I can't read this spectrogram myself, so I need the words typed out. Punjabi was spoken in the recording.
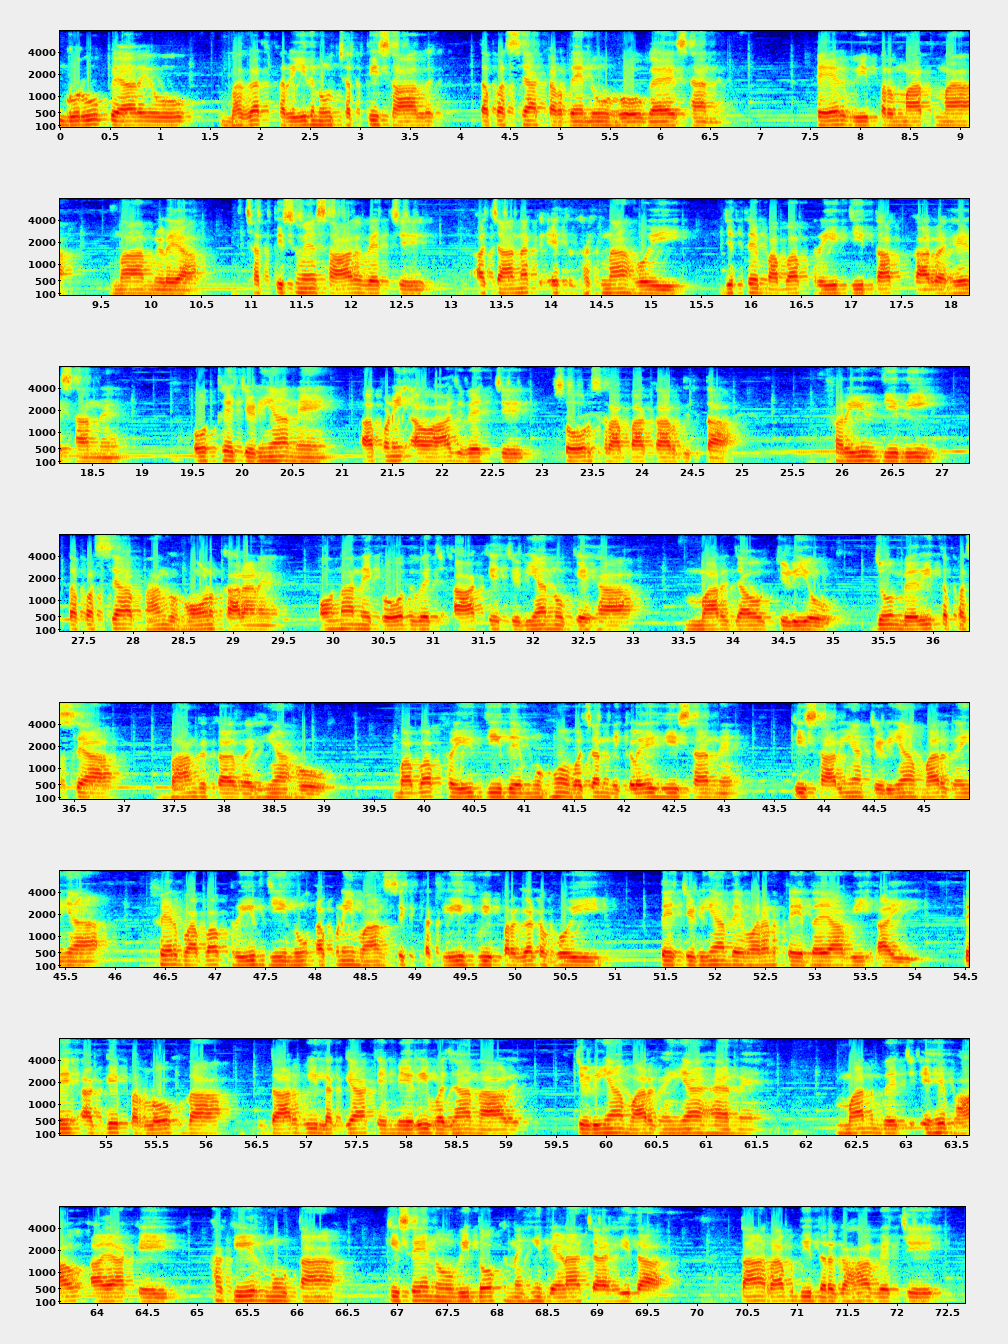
ਗੁਰੂ ਪਿਆਰਿਓ, ਭਗਤ ਫਰੀਦ ਨੂੰ 36 ਸਾਲ ਤਪੱਸਿਆ ਕਰਦੇ ਨੂੰ ਹੋ ਗਏ ਸਨ। ਫਿਰ ਵੀ ਪਰਮਾਤਮਾ ਨਾ ਮਿਲਿਆ। 36ਵੇਂ ਸਾਲ ਵਿੱਚ ਅਚਾਨਕ ਇੱਕ ਘਟਨਾ ਹੋਈ, ਜਿੱਥੇ ਬਾਬਾ ਫਰੀਦ ਜੀ ਤਪ ਕਰ ਰਹੇ ਸਨ। ਉੱਥੇ ਚਿੜੀਆਂ ਨੇ ਆਪਣੀ ਆਵਾਜ਼ ਵਿੱਚ ਸ਼ੋਰ ਸ਼ਰਾਬਾ ਕਰ ਦਿੱਤਾ। ਫਰੀਦ ਜੀ ਦੀ ਤਪੱਸਿਆ ਭੰਗ ਹੋਣ ਕਾਰਨ ਉਹਨਾਂ ਨੇ ਕ੍ਰੋਧ ਵਿੱਚ ਆ ਕੇ ਚਿੜੀਆਂ ਨੂੰ ਕਿਹਾ, ਮਰ ਜਾਓ ਚਿੜੀਓ, ਜੋ ਮੇਰੀ ਤਪੱਸਿਆ ਭੰਗ ਕਰ ਰਹੀਆਂ ਹੋ। ਬਾਬਾ ਫਰੀਦ ਜੀ ਦੇ ਮੂੰਹੋਂ ਵਚਨ ਨਿਕਲੇ ਹੀ ਸਨ ਕਿ ਸਾਰੀਆਂ ਚਿੜੀਆਂ ਮਰ ਗਈਆਂ। ਫਿਰ ਬਾਬਾ ਫਰੀਦ ਜੀ ਨੂੰ ਆਪਣੀ ਮਾਨਸਿਕ ਤਕਲੀਫ ਵੀ ਪ੍ਰਗਟ ਹੋਈ ਤੇ ਚਿੜੀਆਂ ਦੇ ਮਰਨ ਤੇ ਦਇਆ ਵੀ ਆਈ ਤੇ ਅੱਗੇ ਪਰਲੋਕ ਦਾ ਡਰ ਵੀ ਲੱਗਿਆ ਕਿ ਮੇਰੀ ਵਜ੍ਹਾ ਨਾਲ ਚਿੜੀਆਂ ਮਰ ਗਈਆਂ ਹਨ ਮਨ ਵਿੱਚ ਇਹ ਭਾਵ ਆਇਆ ਕਿ ਫਕੀਰ ਨੂੰ ਤਾਂ ਕਿਸੇ ਨੂੰ ਵੀ ਦੁੱਖ ਨਹੀਂ ਦੇਣਾ ਚਾਹੀਦਾ। ਤਾਂ ਰੱਬ ਦੀ ਦਰਗਾਹ ਵਿੱਚ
